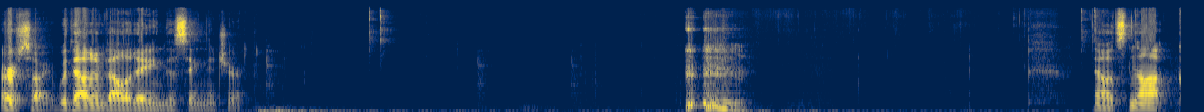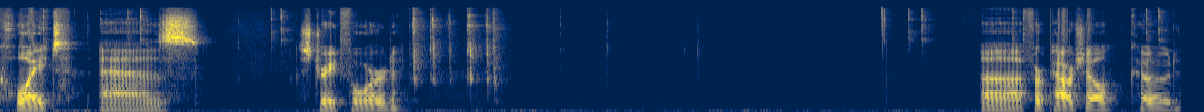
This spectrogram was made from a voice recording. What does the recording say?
Or sorry, without invalidating the signature. Now it's not quite as straightforward uh, for PowerShell code.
